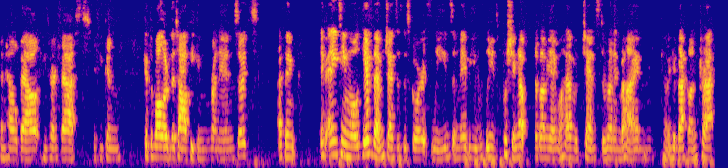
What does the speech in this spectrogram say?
and help out. He's very fast. If you can get the ball over the top, he can run in. So it's, I think, if any team will give them chances to score, it's Leeds, and maybe with Leeds pushing up, Aubameyang will have a chance to run in behind and kind of get back on track.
